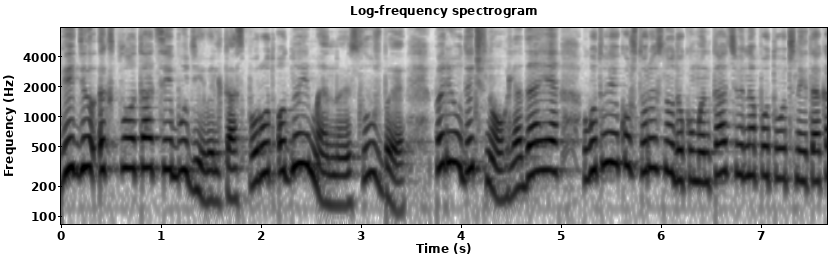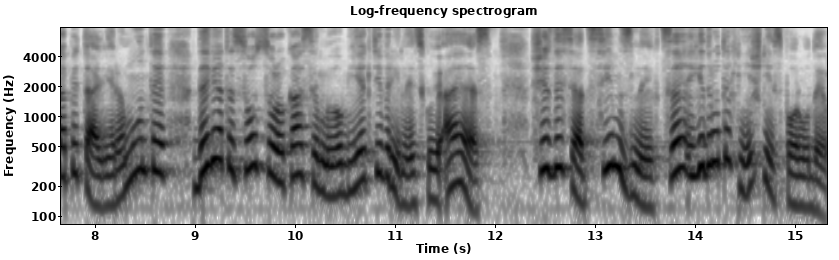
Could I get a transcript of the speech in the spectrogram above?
Відділ експлуатації будівель та споруд одноіменної служби періодично оглядає, готує кошторисну документацію на поточний та капітальні ремонти 947 об'єктів Рівненської АЕС. 67 з них це гідротехнічні споруди.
